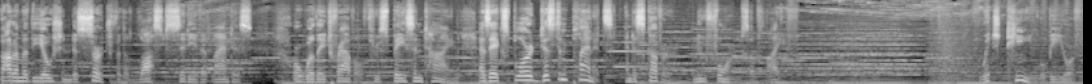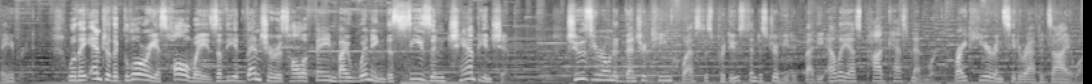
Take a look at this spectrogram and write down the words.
bottom of the ocean to search for the lost city of Atlantis? Or will they travel through space and time as they explore distant planets and discover new forms of life? Which team will be your favorite? Will they enter the glorious hallways of the Adventurers Hall of Fame by winning the season championship? Choose Your Own Adventure Team Quest is produced and distributed by the LAS Podcast Network right here in Cedar Rapids, Iowa.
